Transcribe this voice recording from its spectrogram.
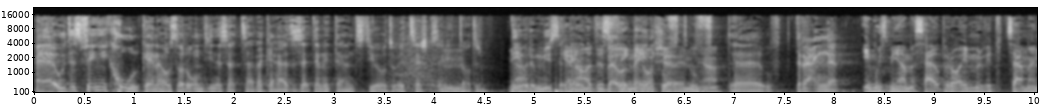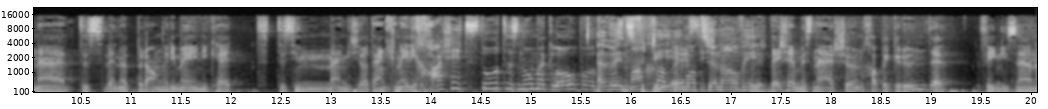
Äh, und das finde ich cool. Genau so Runden sollte es eben geben. Das hat ja mit dem zu tun, was du jetzt hast gesagt, oder? Niemandem müssen genau, mehr- das finde ich auch schön, auf, ja. auf, äh, auf drängen. Ich muss mich ja selber auch immer wieder zusammennehmen, dass wenn jemand eine andere Meinung hat, dass ich manchmal auch denke, nee, wie kannst jetzt du das nur glauben oder Aber das wenn machen? es emotional ist, wird. Weißt du, wenn man es dann schön kann begründen kann, finde ich es dann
